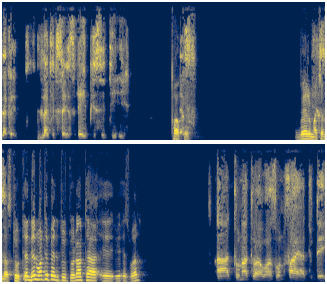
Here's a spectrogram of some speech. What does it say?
like a, like it says A B C D E Okay. F. Very much Yes. understood. And then what happened to Donata uh, as well? Uh, Donata was on fire today.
